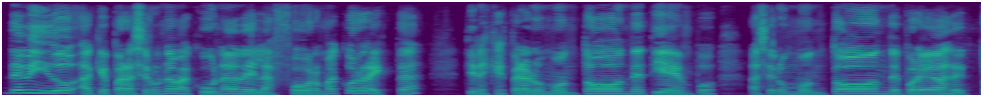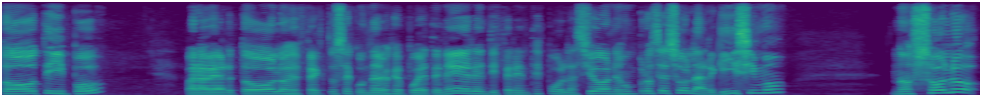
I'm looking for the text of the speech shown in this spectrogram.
debido a que para hacer una vacuna de la forma correcta tienes que esperar un montón de tiempo, hacer un montón de pruebas de todo tipo para ver todos los efectos secundarios que puede tener en diferentes poblaciones. Un proceso larguísimo. No solo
